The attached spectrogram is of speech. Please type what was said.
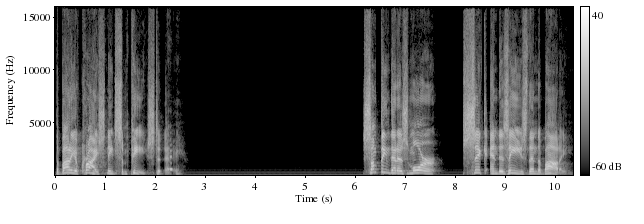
The body of Christ needs some peace today. Something that is more sick and diseased than the body,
